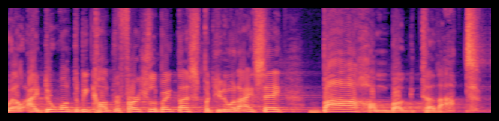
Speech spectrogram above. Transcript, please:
Well, I don't want to be controversial about this, but you know what I say? Bah humbug to that.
